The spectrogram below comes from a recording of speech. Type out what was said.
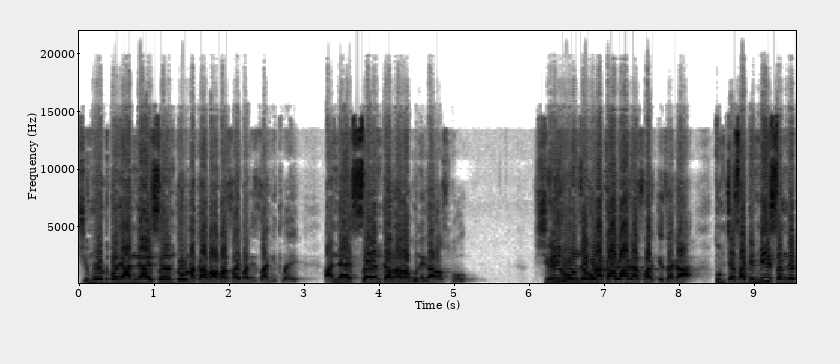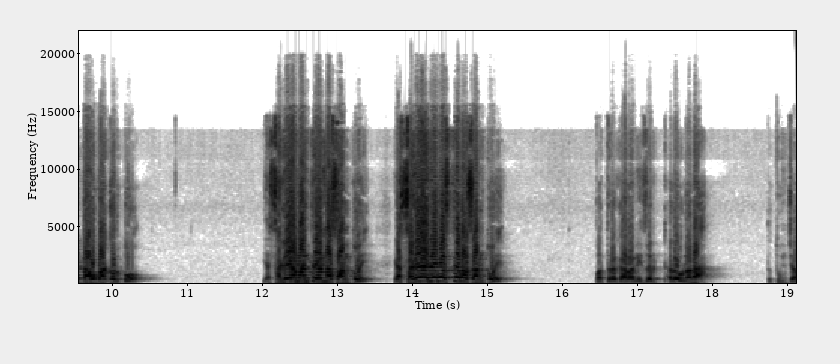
चिमूटपणे अन्याय सहन करू नका बाबासाहेबांनी सांगितलंय. अन्याय सहन करणारा गुन्हेगार असतो. शिळी होऊन जगू नका वाघासारखे जगा. तुमच्यासाठी मी संघटना उभा करतो. या सगळ्या मंत्र्यांना सांगतोय या सगळ्या व्यवस्थेला सांगतोय. पत्रकारांनी जर ठरवलं ना तर तुमच्या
